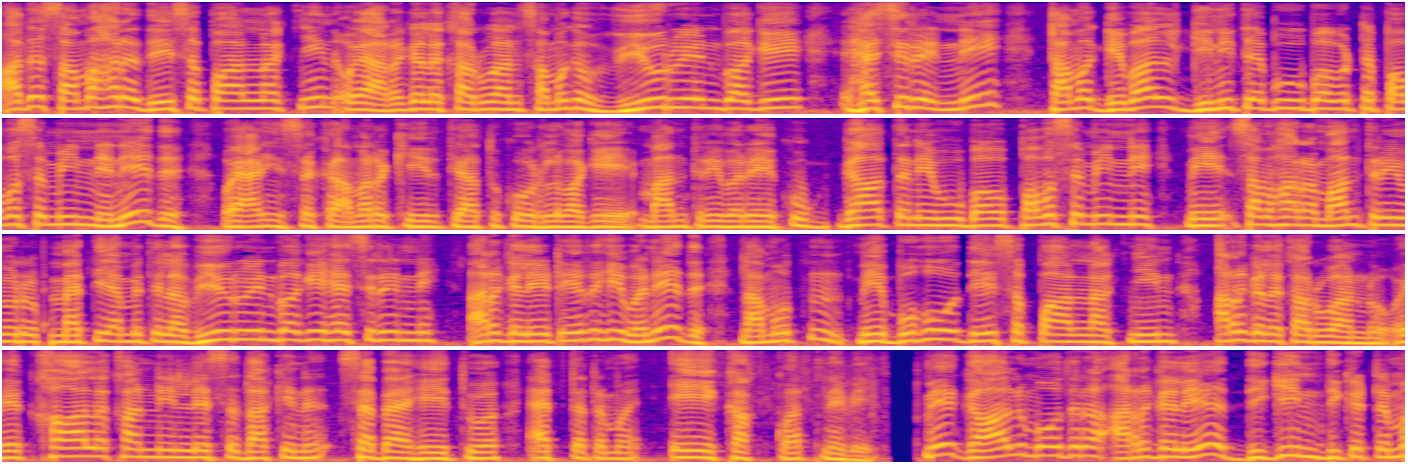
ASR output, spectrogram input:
අද සමහර දේශපාලනක්ඥින් ඔය අර්ගලකරුවන් සමඟ වියරුවෙන් වගේ හැසිරෙන්නේ තම ගෙවල් ගිනි තැබූ බවට පවසමින් නේද ඔය අයිංසක අමර කීර්ති අතුකෝරල වගේ මන්ත්‍රීවරයෙකු ඝාතනය වූ බව පවසමින්නේ මේ සමහර මන්ත්‍රීවරු මැති ඇමතිලා වියරුවෙන් වගේ හැසිරෙන්නේ අර්ගලයට එරහිව නේද නමුත් මේ බොහෝ දේශපාලනක්ඥින් අර්ගලකරුවන්න ඔය කාලකන්නින් ලෙස දකින සැබෑ හේතුව ඇත්තටම ඒකක්වත් නෙවෙයි. මේ ගාලු මෝදර අර්ගලය දිගින් දිගටම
